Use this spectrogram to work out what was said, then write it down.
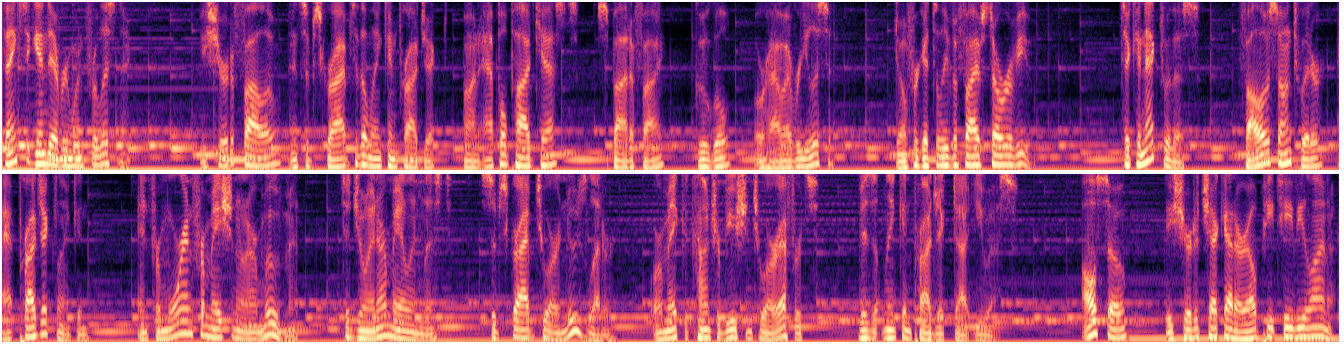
Thanks again to everyone for listening. Be sure to follow and subscribe to the Lincoln Project on Apple Podcasts, Spotify, Google, or however you listen. Don't forget to leave a five star review. To connect with us, follow us on Twitter at Project Lincoln. And for more information on our movement, to join our mailing list, subscribe to our newsletter, or make a contribution to our efforts, visit lincolnproject.us. Also, be sure to check out our LPTV lineup,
